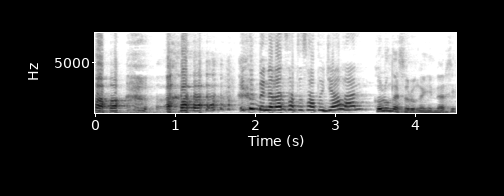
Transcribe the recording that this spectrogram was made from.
itu beneran satu-satu jalan Kok lu nggak suruh ngehindar sih?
